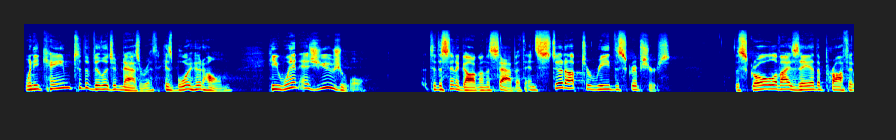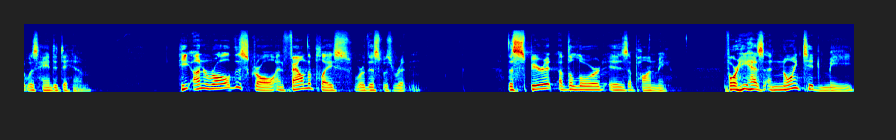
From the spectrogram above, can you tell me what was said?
When he came to the village of Nazareth, his boyhood home, he went as usual to the synagogue on the Sabbath and stood up to read the scriptures. The scroll of Isaiah the prophet was handed to him. He unrolled the scroll and found the place where this was written. The Spirit of the Lord is upon me, for he has anointed me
